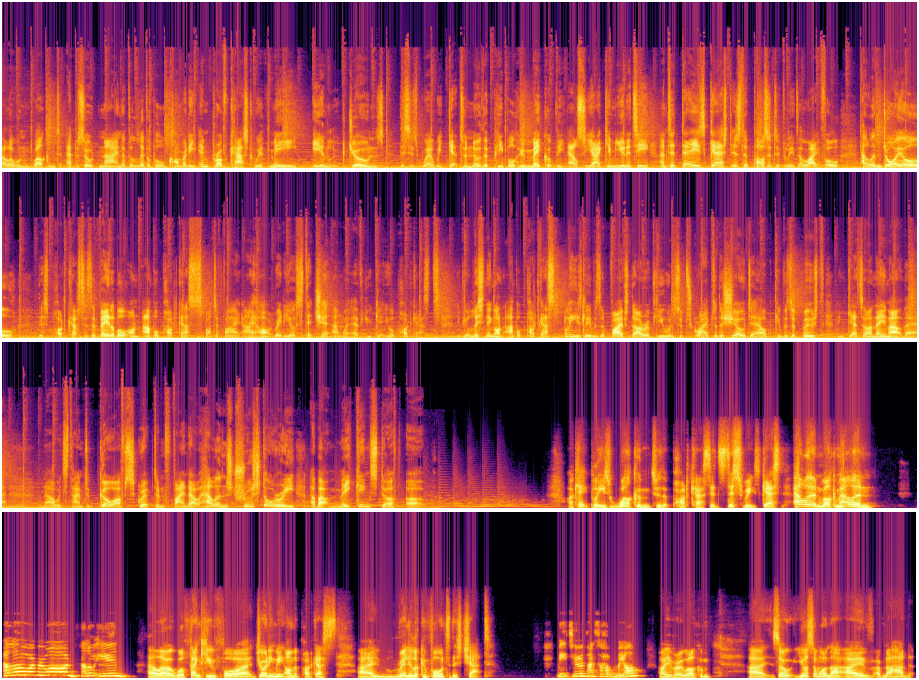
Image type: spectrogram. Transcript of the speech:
Hello and welcome to episode 9 of the Liverpool Comedy Improv Cast with me, Ian Luke Jones. This is where we get to know the people who make up the LCI community, and today's guest is the positively delightful Helen Doyle. This podcast is available on Apple Podcasts, Spotify, iHeartRadio, Stitcher, and wherever you get your podcasts. If you're listening on Apple Podcasts, please leave us a five star review and subscribe to the show to help give us a boost and get our name out there. Now it's time to go off script and find out Helen's true story about making stuff up. Okay, please welcome to the podcast. It's this week's guest, Helen. Welcome, Helen. Hello, everyone. Hello, Ian. Hello. Well, thank you for joining me on the podcast. I'm really looking forward to this chat. Me too, and thanks for having me on. Oh, you're very welcome. Uh, so you're someone that I've I've not had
